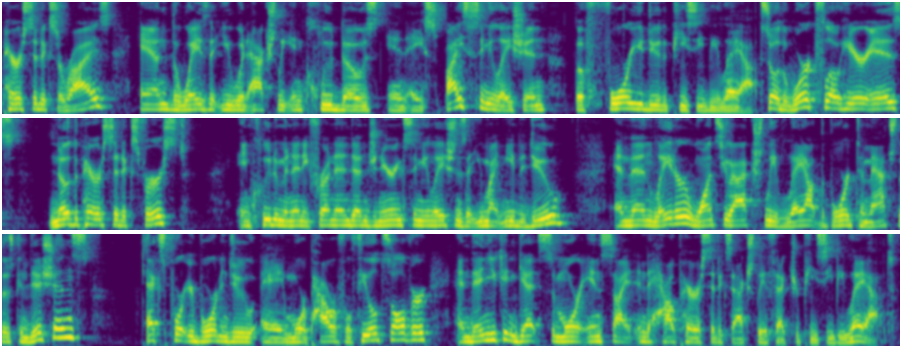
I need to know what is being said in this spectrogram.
parasitics arise and the ways that you would actually include those in a SPICE simulation before you do the PCB layout. So the workflow here is know the parasitics first, include them in any front-end engineering simulations that you might need to do, and then later, once you actually lay out the board to match those conditions, export your board into a more powerful field solver, and then you can get some more insight into how parasitics actually affect your PCB layout.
